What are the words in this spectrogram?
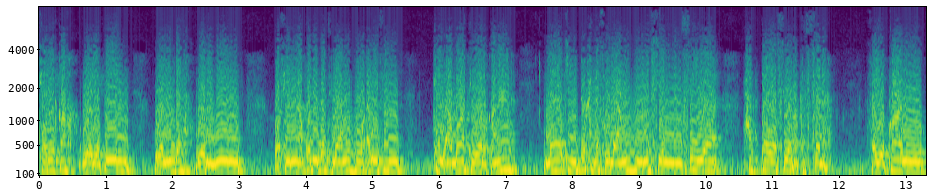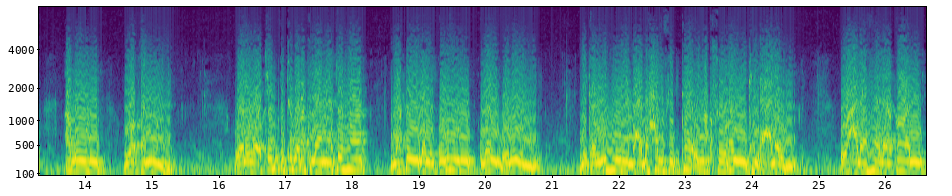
كرقة ويقين ولدة ولدين وفيما قلبت لامه ألفا كالأضاة والقناة لكن تحذف لامه نسيا منسيا حتى يصير كالسنة فيقال أبون وقنون. ولو اعتبرت لاماتها لقيل القنون والقنون لكونهما بعد حذف التاء مقصورين كالأعلون وعلى هذا قال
